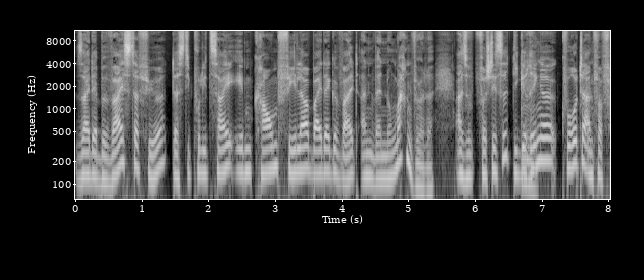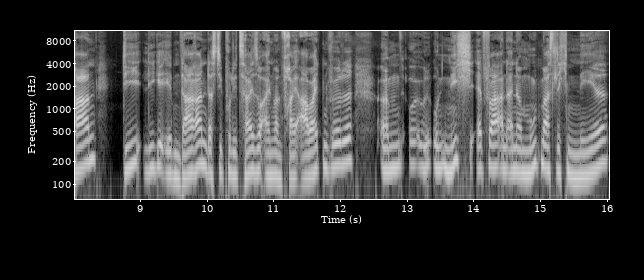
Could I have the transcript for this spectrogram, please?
sei der Beweis dafür, dass die Polizei eben kaum Fehler bei der Gewaltanwendung machen würde. Also verstehst du, die mhm. geringe Quote an Verfahren, die liege eben daran, dass die Polizei so einwandfrei arbeiten würde ähm, und nicht etwa an einer mutmaßlichen Nähe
